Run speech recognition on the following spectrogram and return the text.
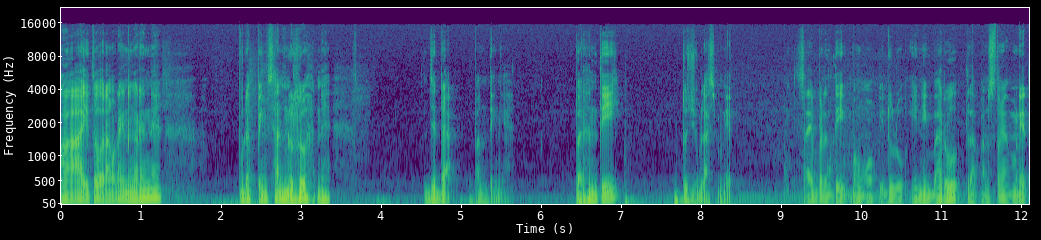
wah itu orang-orang yang dengerinnya udah pingsan duluan ya. Jeda penting ya. Berhenti 17 menit. Saya berhenti mau ngopi dulu. Ini baru 8 setengah menit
